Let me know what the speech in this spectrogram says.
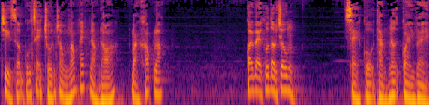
Chỉ sợ cũng sẽ trốn trong ngóc ngách nào đó Mà khóc lóc. Quay về khu tập trung. Xe cộ thẳng lợi quay về.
